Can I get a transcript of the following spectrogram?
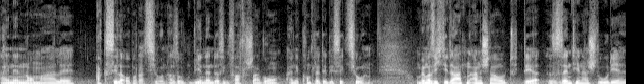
eine normale Axilla-Operation. Also wir nennen das im Fachjargon eine komplette Dissektion. Und wenn man sich die Daten anschaut, der Sentina-Studie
